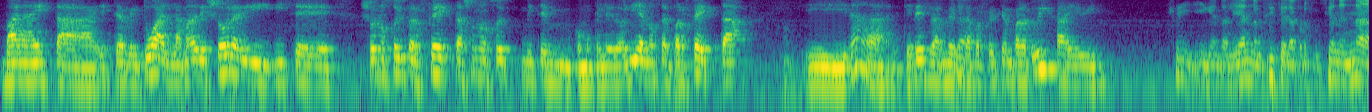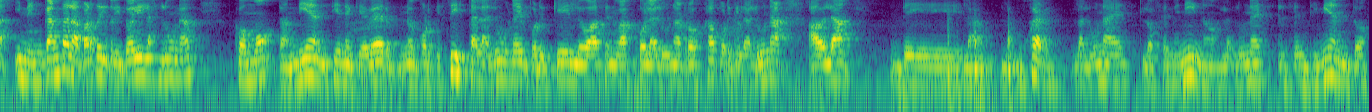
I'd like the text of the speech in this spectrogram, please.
van a esta, este ritual, la madre llora y dice, yo no soy perfecta, yo no soy, viste, como que le dolía no ser perfecta, y nada, querés la, perfección para tu hija, y Sí, y que en realidad no existe la perfección en nada. Y me encanta la parte del ritual y las lunas, como también tiene que ver, no porque sí está la luna y por qué lo hacen bajo la luna roja, porque la luna habla de la, la mujer, la luna es lo femenino, la luna es el sentimiento,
